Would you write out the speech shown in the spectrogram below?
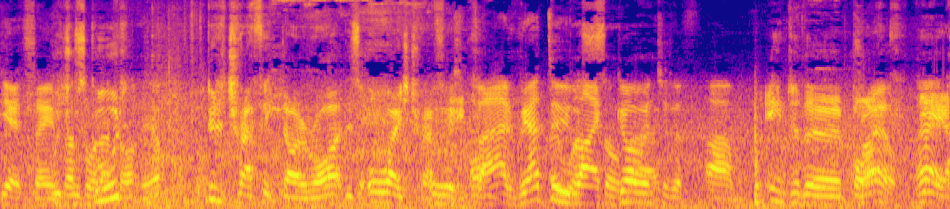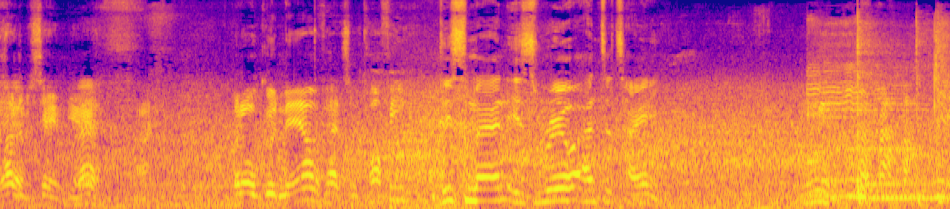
yeah, same. which was good. thought, yep. Bit of traffic though, right? There's always traffic. It was bad. We had to like so go bad. into the um. Into the Trail. bike. Yeah, Yeah, hundred percent. Yeah. yeah. But all good now. We've had some coffee. This man is real entertaining. Ain't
